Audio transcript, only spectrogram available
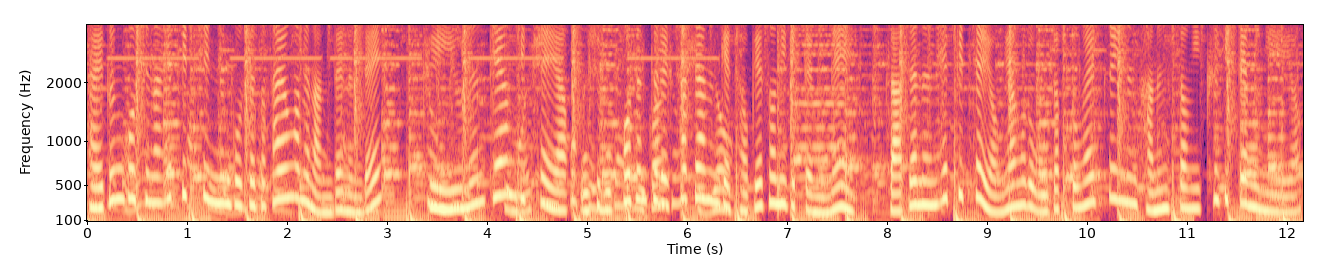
밝은 곳이나 햇빛이 있는 곳에서 사용하면 안 되는데 그 이유는 태양빛의 약 55%를 차지하는 게 적외선이기 때문에 낮에는 햇빛의 영향으로 오작동할 수 있는 가능성이 크기 때문이에요.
